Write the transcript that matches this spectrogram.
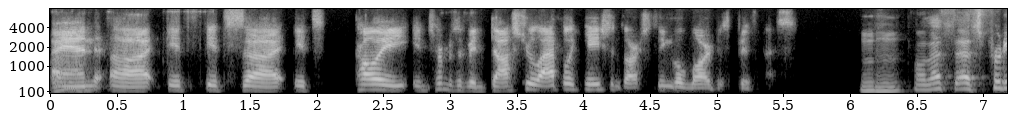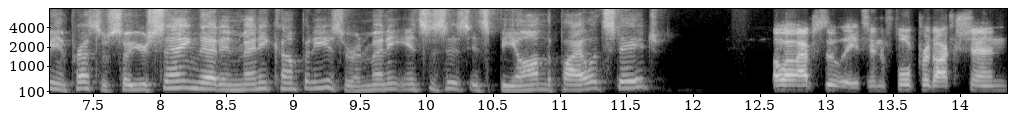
Wow. And uh, it's, it's, uh, it's probably, in terms of industrial applications, our single largest business. Mm-hmm. Well, that's that's pretty impressive. So you're saying that in many companies or in many instances, it's beyond the pilot stage. Oh, absolutely! It's in full production.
